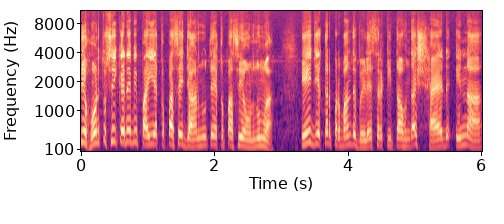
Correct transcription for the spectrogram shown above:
ਤੇ ਹੁਣ ਤੁਸੀਂ ਕਹਿੰਦੇ ਵੀ ਭਾਈ ਇੱਕ ਪਾਸੇ ਜਾਣ ਨੂੰ ਤੇ ਇੱਕ ਪਾਸੇ ਆਉਣ ਨੂੰ ਆ। ਇਹ ਜੇਕਰ ਪ੍ਰਬੰਧ ਵੇਲੇ ਸਿਰ ਕੀਤਾ ਹੁੰਦਾ, ਸ਼ਾਇਦ ਇਹਨਾਂ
